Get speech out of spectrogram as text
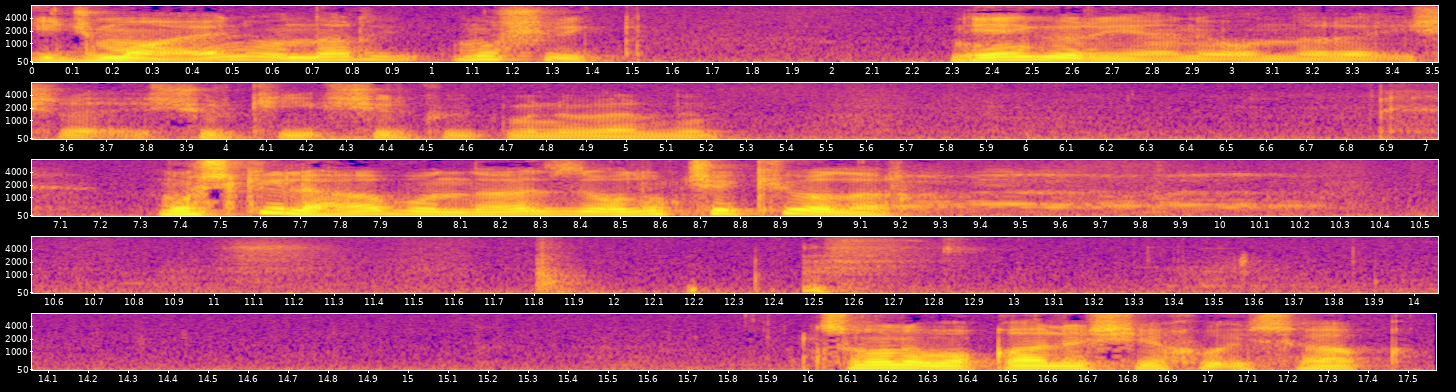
İcmaen onlar müşrik. Niye göre yani onlara şirki, şirk hükmünü verdin? Muşkil ha bunda oğlum çekiyorlar. Sonra ve kâle Şeyhu İshak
